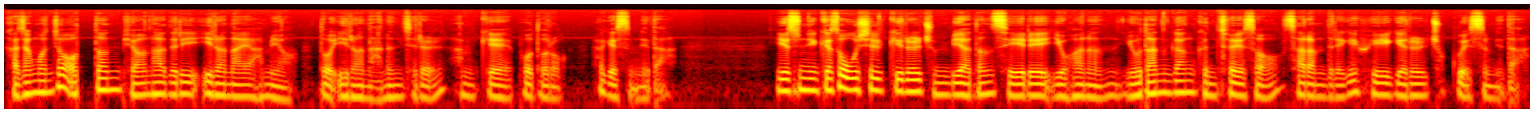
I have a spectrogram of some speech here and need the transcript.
가장 먼저 어떤 변화들이 일어나야 하며 또 일어나는지를 함께 보도록 하겠습니다. 예수님께서 오실 길을 준비하던 세례 요한은 요단강 근처에서 사람들에게 회개를 촉구했습니다.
